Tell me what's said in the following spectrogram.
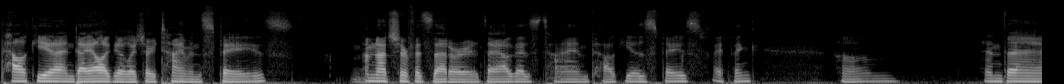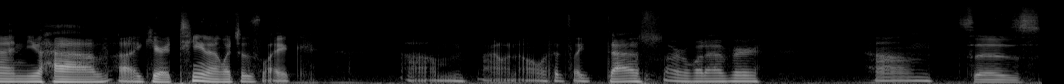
Palkia and Dialga, which are time and space. Mm-hmm. I'm not sure if it's that or Dialga's time, Palkia's space. I think. Um, and then you have uh, Giratina, which is like, um, I don't know if it's like death or whatever. Um, says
